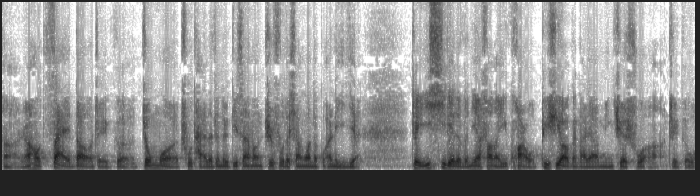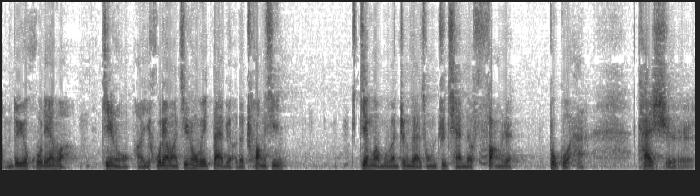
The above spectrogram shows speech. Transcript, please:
啊，然后再到这个周末出台的针对第三方支付的相关的管理意见，这一系列的文件放到一块儿，我必须要跟大家明确说啊，这个我们对于互联网金融啊，以互联网金融为代表的创新监管部门正在从之前的放任不管，开始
